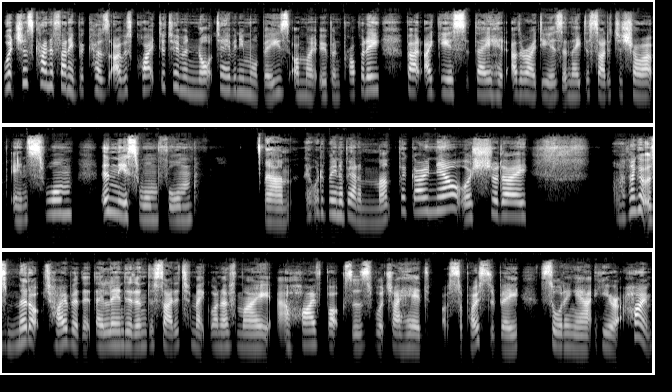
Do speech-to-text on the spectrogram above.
which is kind of funny because I was quite determined not to have any more bees on my urban property, but I guess they had other ideas and they decided to show up and swarm in their swarm form. Um, that would have been about a month ago now, or should I? I think it was mid October that they landed and decided to make one of my uh, hive boxes, which I had uh, supposed to be sorting out here at home.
